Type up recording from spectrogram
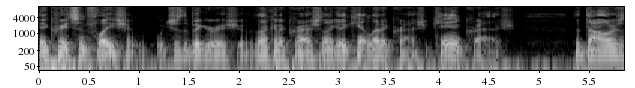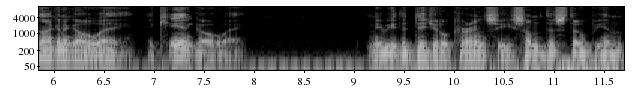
it creates inflation, which is the bigger issue. It's not going to crash. Not, they can't let it crash. It can't crash. The dollar is not going to go away. It can't go away. Maybe the digital currency, some dystopian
